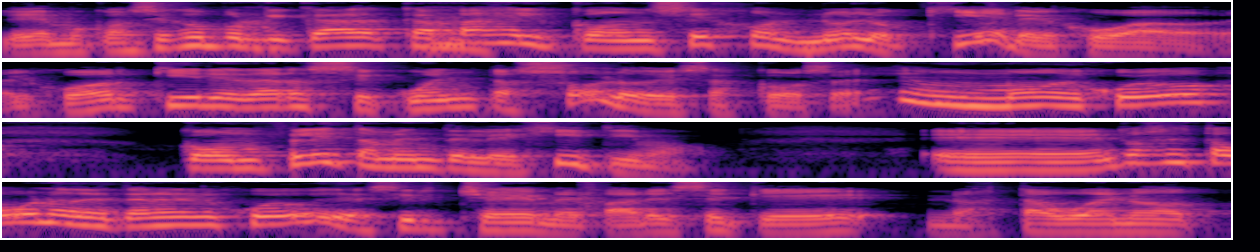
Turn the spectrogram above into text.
le demos consejos, porque ca- capaz el consejo no lo quiere el jugador. El jugador quiere darse cuenta solo de esas cosas. Es un modo de juego completamente legítimo. Eh, entonces está bueno detener el juego y decir, che, me parece que no está bueno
